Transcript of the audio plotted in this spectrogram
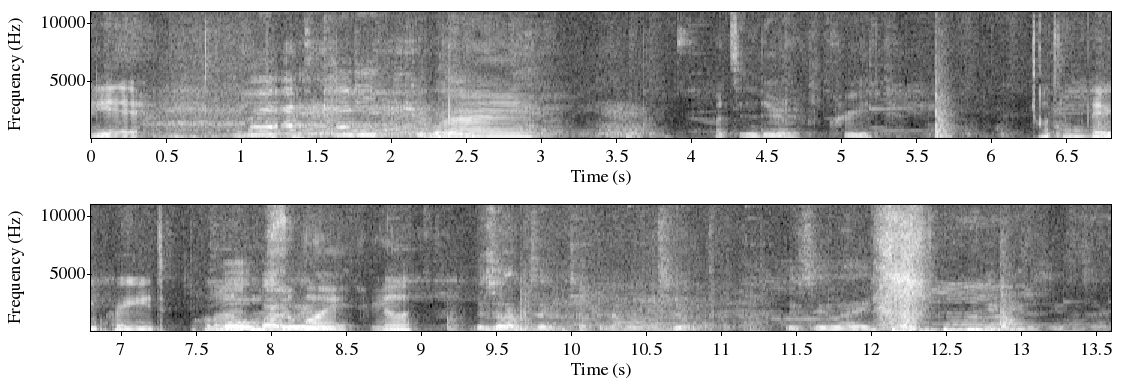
Yeah. Bye. What's in there? Crate. What's in their creed? Hold on. Oh, by the way, Boy. No. this is what I'm talking talking about too. You see, like, if you just even say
